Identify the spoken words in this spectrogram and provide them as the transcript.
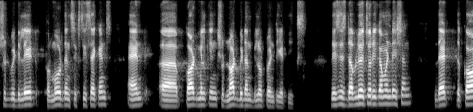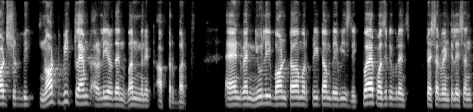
should be delayed for more than 60 seconds and uh, cord milking should not be done below 28 weeks. This is WHO recommendation that the cord should be not be clamped earlier than one minute after birth. And when newly born term or preterm babies require positive pressure ventilation,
